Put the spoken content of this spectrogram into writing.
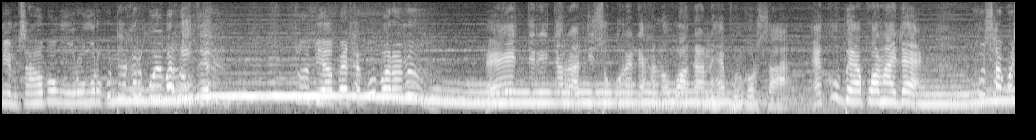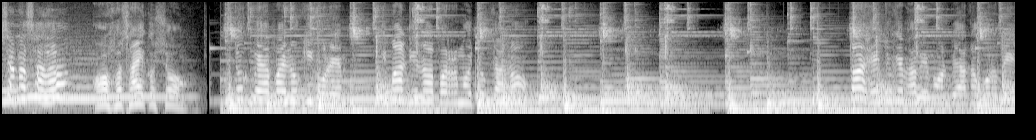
মেমচা হ'বক মৰমৰ কথাষাৰ কৈ পালো যে তই বেয়া পাই থাকিব পাৰা ন এই তেৰি তই ৰাতি চকুৰে দেখা নোপোৱাৰ কাৰণেহে ভুল কৰছা একো বেয়া পোৱা নাই দে সঁচা কৈছা না চাহা অঁ সঁচাই কৈছ তোক বেয়া পাইনো কি কৰিম? ইমান দিনৰ পৰা মই তোক জানো? তই সেইটোকে ভাবি মন বেয়া নকৰবি।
